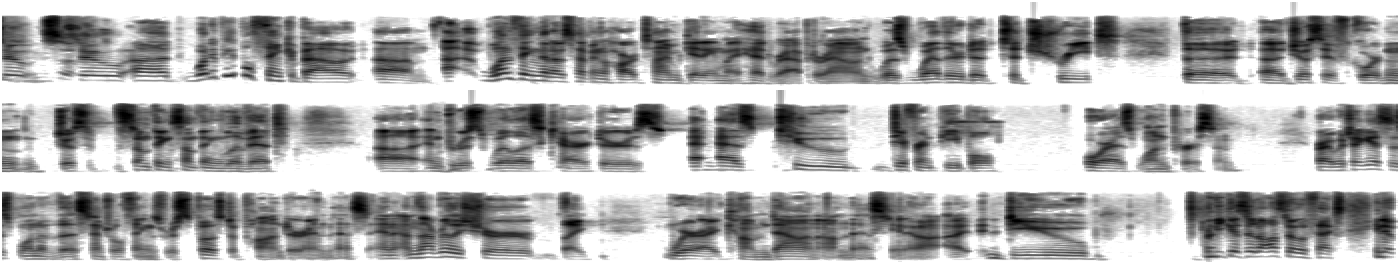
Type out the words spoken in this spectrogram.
So, so uh, what do people think about? Um, uh, one thing that I was having a hard time getting my head wrapped around was whether to, to treat the uh, Joseph Gordon, Joseph something something Levitt, uh, and Bruce Willis characters as two different people or as one person, right? Which I guess is one of the central things we're supposed to ponder in this. And I'm not really sure, like, where I come down on this. You know, I, do you? because it also affects you know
